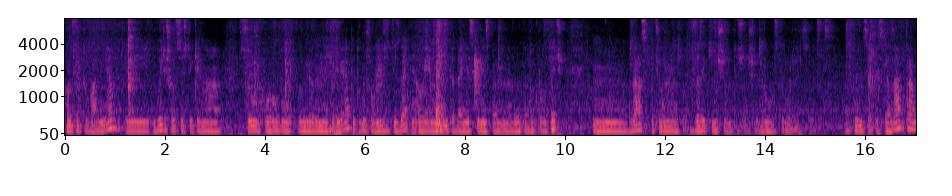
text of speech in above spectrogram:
консультування і, вирішив все ж таки на цю хворобу ембріони не перевіряти, тому що вони життєздатні, але є моменти, де є схильність певна невелика до кровотеч. Зараз почали ми вже закінчуємо, точніше, другу стимуляцію. Пункція післязавтра.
